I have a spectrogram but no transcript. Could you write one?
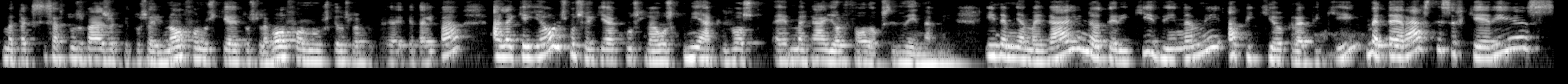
μεταξύ σε αυτούς βάζω και τους ελληνόφωνους και τους λαβόφωνους και, τους, ε, και τα λοιπά, αλλά και για όλους τους μεσογειακούς λαούς μια ακριβώς ε, μεγάλη ορθόδοξη δύναμη. Είναι μια μεγάλη νεωτερική δύναμη, απεικιοκρατική, με τεράστιες ευκαιρίες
